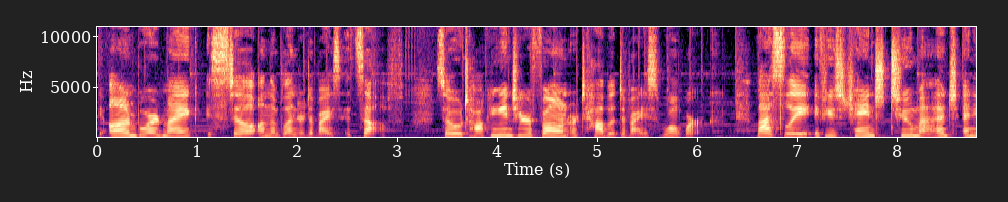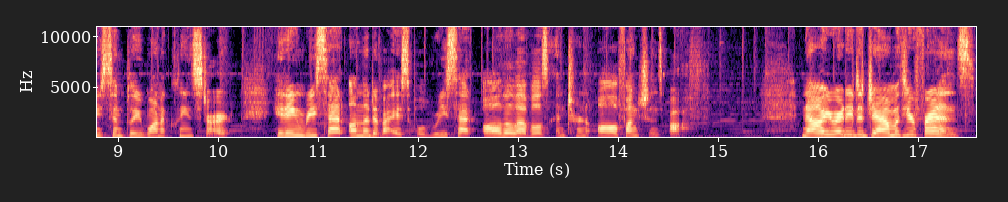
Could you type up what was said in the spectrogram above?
the onboard mic is still on the Blender device itself. So talking into your phone or tablet device won't work. Lastly, if you've changed too much and you simply want a clean start, hitting reset on the device will reset all the levels and turn all functions off. Now you're ready to jam with your friends.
